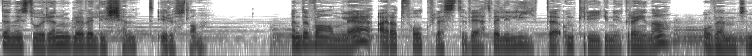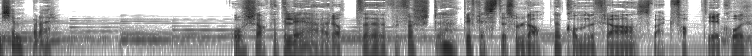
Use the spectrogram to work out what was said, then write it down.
Denne historien ble veldig kjent i Russland. Men det vanlige er at folk flest vet veldig lite om krigen i Ukraina, og hvem som kjemper der. Årsaken til det er at eh, for det første, de fleste soldatene kommer fra svært fattige kår.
